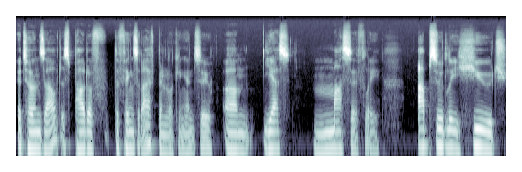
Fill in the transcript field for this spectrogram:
it turns out, as part of the things that I've been looking into, um, yes, massively, absolutely huge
